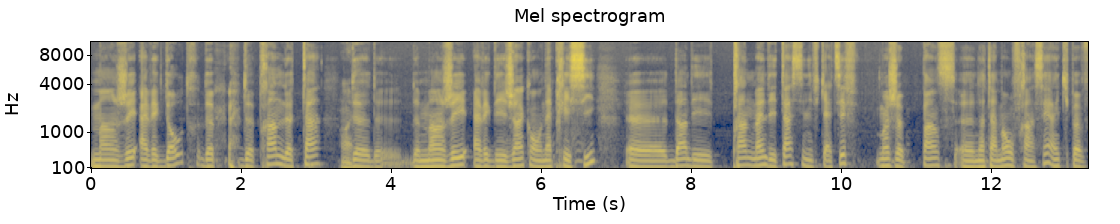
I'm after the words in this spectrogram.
manger avec d'autres, de, de prendre le temps Ouais. de, de- de manger avec des gens qu'on apprécie, euh, dans des prendre même des temps significatifs. Moi, je pense euh, notamment aux Français hein, qui peuvent.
